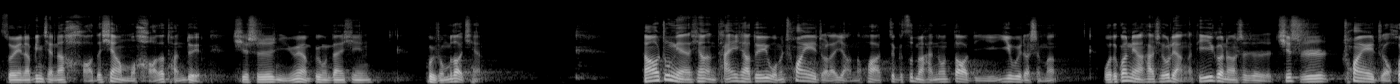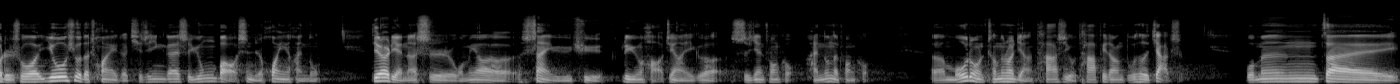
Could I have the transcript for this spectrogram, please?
所以呢，并且呢，好的项目、好的团队，其实你永远不用担心会融不到钱。然后重点想谈一下，对于我们创业者来讲的话，这个资本寒冬到底意味着什么？我的观点还是有两个。第一个呢是，其实创业者或者说优秀的创业者，其实应该是拥抱甚至欢迎寒冬。第二点呢是，我们要善于去利用好这样一个时间窗口，寒冬的窗口。呃，某种程度上讲，它是有它非常独特的价值。我们在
